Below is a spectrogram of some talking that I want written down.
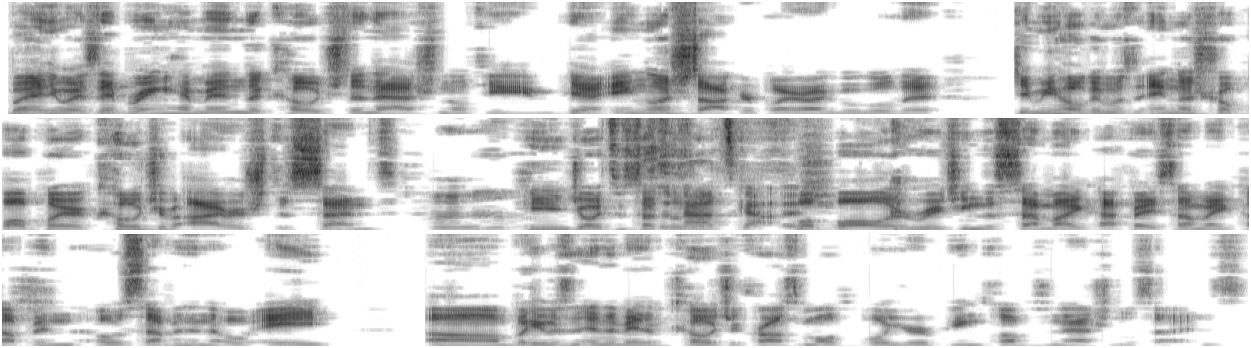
but anyways, they bring him in to coach the national team. Yeah, English soccer player. I googled it. Jimmy Hogan was an English football player, coach of Irish descent. Uh, He enjoyed success So as a Scottish. footballer, reaching the semi FA Semi Cup in 07 and 08. Um, but he was an innovative coach across multiple European clubs and national sides.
